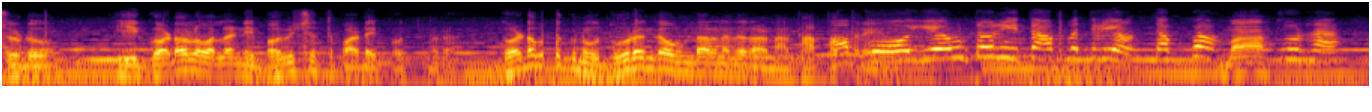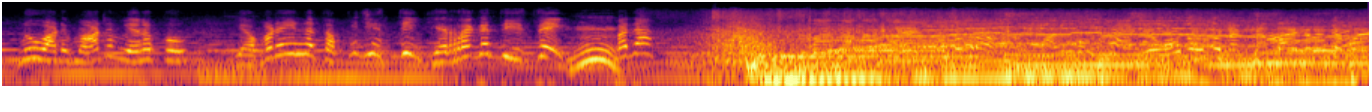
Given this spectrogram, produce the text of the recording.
చూడు ఈ గొడవల వల్ల నీ భవిష్యత్తు పాడైపోతుందిరా గొడవకు నువ్వు దూరంగా ఉండాలనేదిరా నా అబ్బో తాపత్రయం ఏమిటో నీ తాపత్రయం తప్ప మా. చూడరా నువ్వు వాడి మాట వినకు ఎవడైనా తప్పు చేస్తే ఎర్రగా తీసేయ్. పద. ఎలా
